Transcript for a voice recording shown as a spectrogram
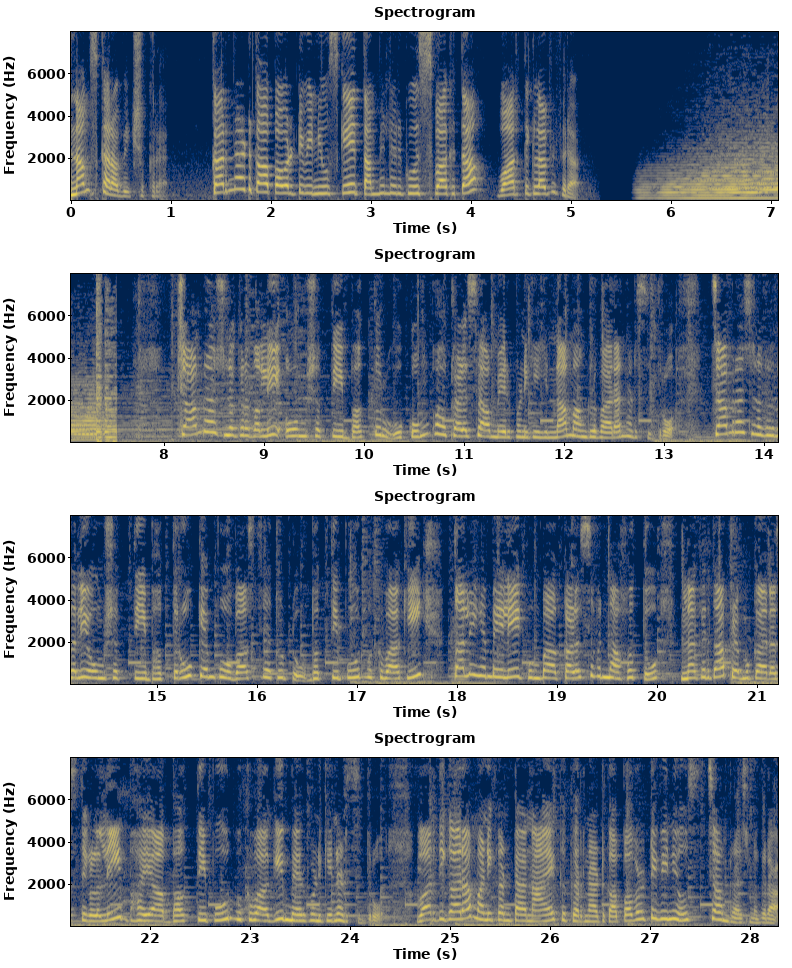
ನಮಸ್ಕಾರ ವೀಕ್ಷಕರೇ. Karnataka power TV ನ್ಯೂಸ್ಗೆ ತಮ್ಮೆಲ್ಲರಿಗೂ ಸ್ವಾಗತ. ವಾರ್ತೆಗಳ ವಿವರ. ಚಾಮರಾಜನಗರದಲ್ಲಿ ಓಂ ಶಕ್ತಿ ಭಕ್ತರು ಕುಂಭ ಕಳಸ ಮೆರವಣಿಗೆಯನ್ನ ಮಂಗಳವಾರ ನಡೆಸಿದ್ರು. ಚಾಮರಾಜನಗರದಲ್ಲಿ ಓಂ ಶಕ್ತಿ ಭಕ್ತರು ಕೆಂಪು ವಸ್ತ್ರ ತೊಟ್ಟು ಭಕ್ತಿಪೂರ್ವಕವಾಗಿ ತಲೆಯ ಮೇಲೆ ಕುಂಭ ಕಳಸವನ್ನ ಹೊತ್ತು ನಗರದ ಪ್ರಮುಖ ರಸ್ತೆಗಳಲ್ಲಿ ಭಯ ಭಕ್ತಿಪೂರ್ವಕವಾಗಿ ಮೆರವಣಿಗೆ ನಡೆಸಿದ್ರು. ವರದಿಗಾರ Manikantha Nayak, Karnataka power TV news Chamarajanagar.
